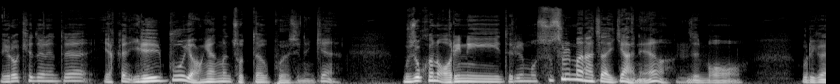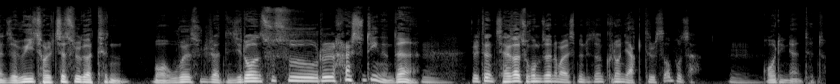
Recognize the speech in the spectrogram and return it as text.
이렇게 되는데 약간 일부 영향은 줬다고 보여지는 게 무조건 어린이들을 뭐 수술만 하자 이게 아니에요. 이제 뭐 우리가 이제 위 절제술 같은 뭐 우회술이라든지 이런 수술을 할 수도 있는데 음. 일단 제가 조금 전에 말씀드렸던 그런 약들을 써보자 음. 어린이한테도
